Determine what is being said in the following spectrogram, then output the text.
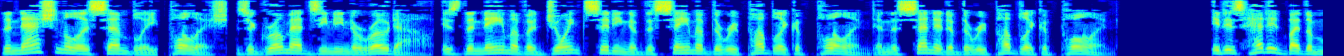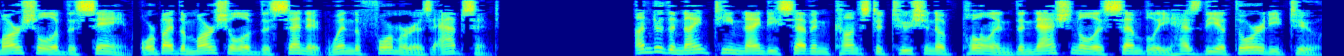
The National Assembly Polish, Narodow is the name of a joint sitting of the Sejm of the Republic of Poland and the Senate of the Republic of Poland. It is headed by the Marshal of the Sejm or by the Marshal of the Senate when the former is absent. Under the 1997 Constitution of Poland the National Assembly has the authority to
